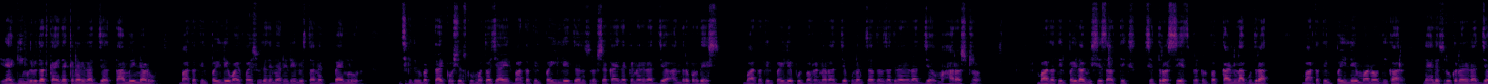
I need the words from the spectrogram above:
रॅगिंग विरोधात कायदा करणारे राज्य तामिळनाडू भारतातील पहिले वायफाय सुविधा देणारे रेल्वे स्थानक बँगलोर जसे की तुम्ही बघताय क्वेश्चन्स खूप महत्त्वाचे आहेत. भारतातील पहिले जनसुरक्षा कायदा करणारे राज्य आंध्र प्रदेश भारतातील पहिले फुलपाखरांना राज्य फुलांचा दर्जा देणारे राज्य महाराष्ट्र. भारतातील पहिला विशेष आर्थिक क्षेत्र सेस प्रकल्प कांडला गुजरात. भारतातील पहिले मानवाधिकार न्यायालय सुरू करणारे राज्य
